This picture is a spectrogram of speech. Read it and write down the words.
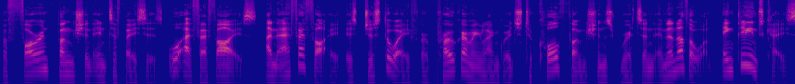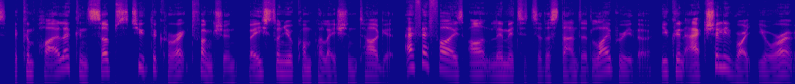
for foreign function interfaces, or FFIs. An FFI is just a way for a programming language to call functions written in another one. In Gleam's case, the compiler can substitute the correct function based on your compilation target. FFIs aren't limited to the standard library though. You can actually write your own.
